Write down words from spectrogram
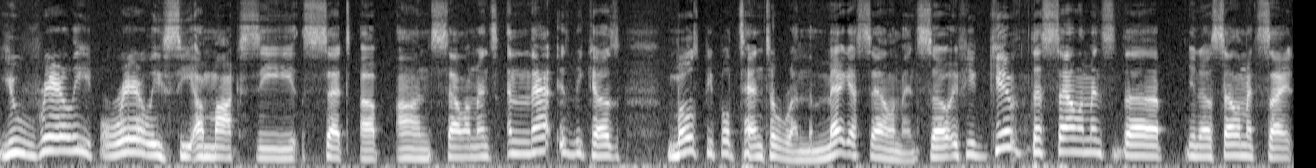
You rarely, rarely see a Moxie set up on Salamence, and that is because most people tend to run the Mega Salamence. So if you give the Salamence the, you know, Salamencite,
